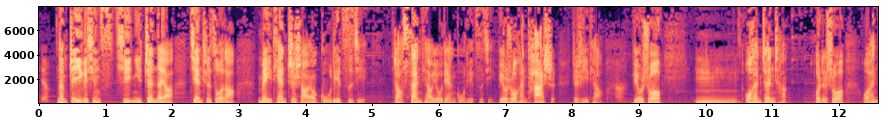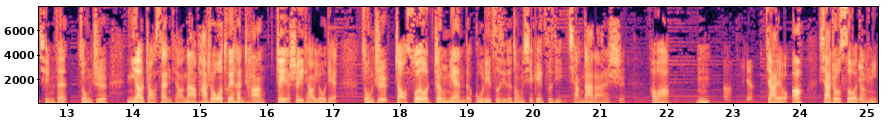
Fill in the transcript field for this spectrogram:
行。那么这一个星期，你真的要坚持做到，每天至少要鼓励自己，找三条优点鼓励自己。比如说我很踏实，这是一条；比如说，嗯，我很真诚。或者说我很勤奋，总之你要找三条，哪怕说我腿很长，这也是一条优点。总之找所有正面的鼓励自己的东西，给自己强大的暗示，好不好？嗯，啊，行，加油啊！下周四我等你。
